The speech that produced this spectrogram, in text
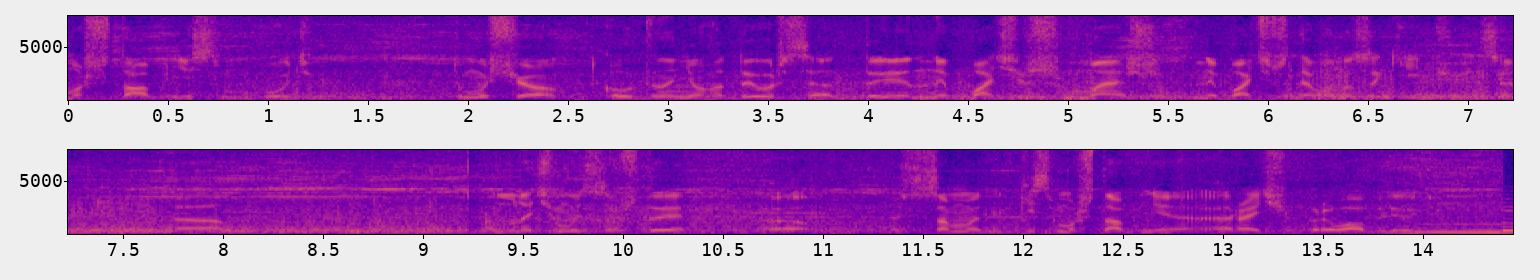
масштабність, мабуть. Тому що коли ти на нього дивишся, ти не бачиш меж, не бачиш, де воно закінчується. Е, а мене чомусь завжди е, саме якісь масштабні речі приваблюють.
